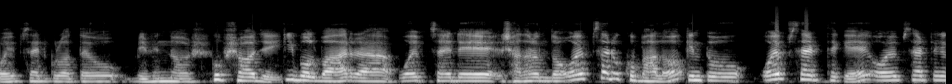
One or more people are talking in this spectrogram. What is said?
ওয়েবসাইট গুলোতেও বিভিন্ন খুব সহজেই, কি বলব আর ওয়েবসাইটে সাধারণত ওয়েবসাইটও খুব ভালো, কিন্তু ওয়েবসাইট থেকে ওয়েবসাইট থেকে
